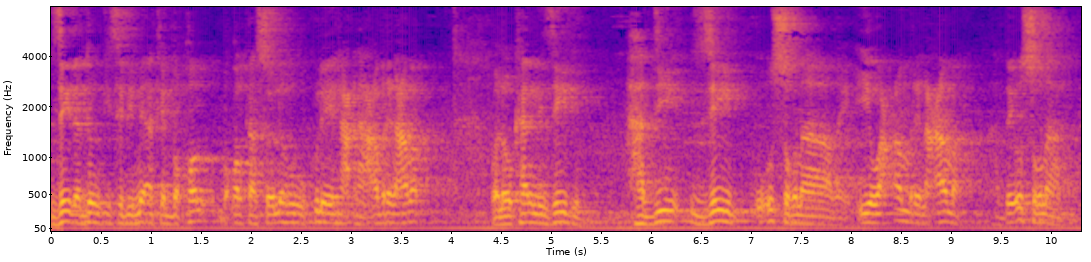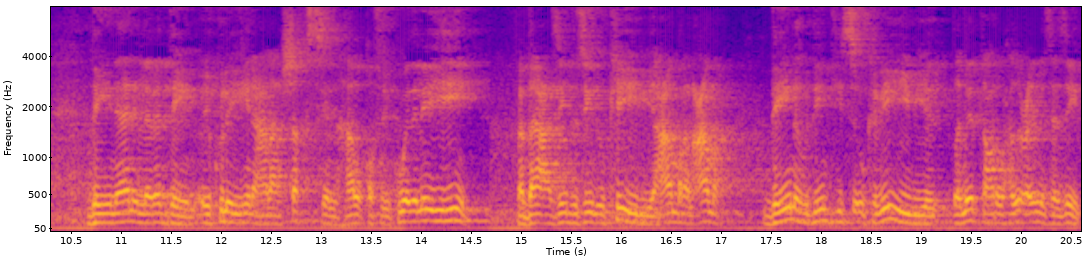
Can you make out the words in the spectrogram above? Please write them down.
zayd addoonkiisa bimiatin boqol boqolkaasoo lahu uu ku leeyahay calaa camrin camar walow haddii zayd uu u sugnaaday iyo wa camrin camar hadday u sugnaaday daynaani laba dayn ay ku leeyihiin calaa shaksin hal qof ay ku wada leeyihiin. Fabaaca zaydu zayd uu ka iibiyo camran camar daynahu dayntiisa uu kaga iibiyo damiirka hore waxaad u celinaysaa zayd.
